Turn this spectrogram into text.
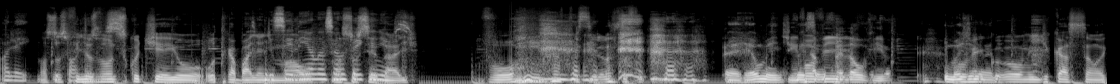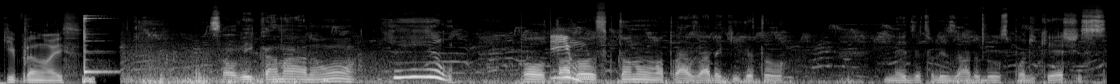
Olha aí. Nossos hipóteses. filhos vão discutir aí o, o trabalho animal na sociedade. Vou. É, realmente. vai Vou ser- vir- Faz ao vivo. Vou vir Imaginando. com uma indicação aqui pra nós. Salve camarão. Iu. Pô, tava escutando um atrasado aqui que eu tô meio desatualizado dos podcasts,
